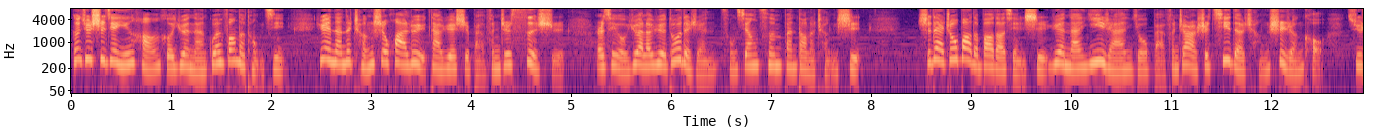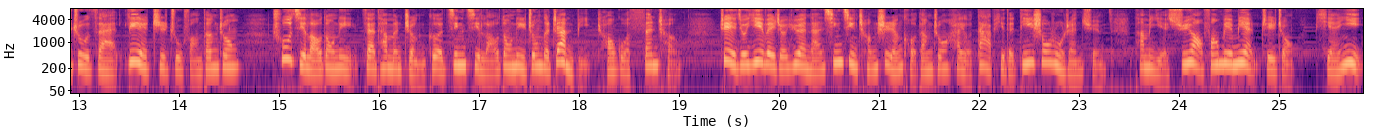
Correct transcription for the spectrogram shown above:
根据世界银行和越南官方的统计，越南的城市化率大约是百分之四十，而且有越来越多的人从乡村搬到了城市。时代周报的报道显示，越南依然有百分之二十七的城市人口居住在劣质住房当中，初级劳动力在他们整个经济劳动力中的占比超过三成。这也就意味着越南新进城市人口当中还有大批的低收入人群，他们也需要方便面这种便宜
